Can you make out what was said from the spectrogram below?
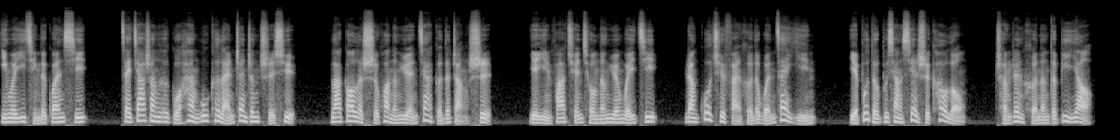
因为疫情的关系，再加上俄国和乌克兰战争持续，拉高了石化能源价格的涨势，也引发全球能源危机，让过去反核的文在寅也不得不向现实靠拢，承认核能的必要。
